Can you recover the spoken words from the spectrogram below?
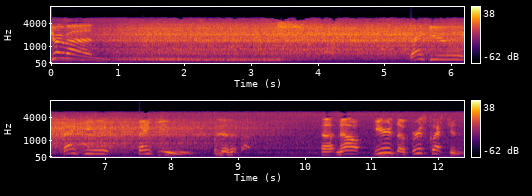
Sherman. Thank you, thank you, thank you. uh, now, here's the first question.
